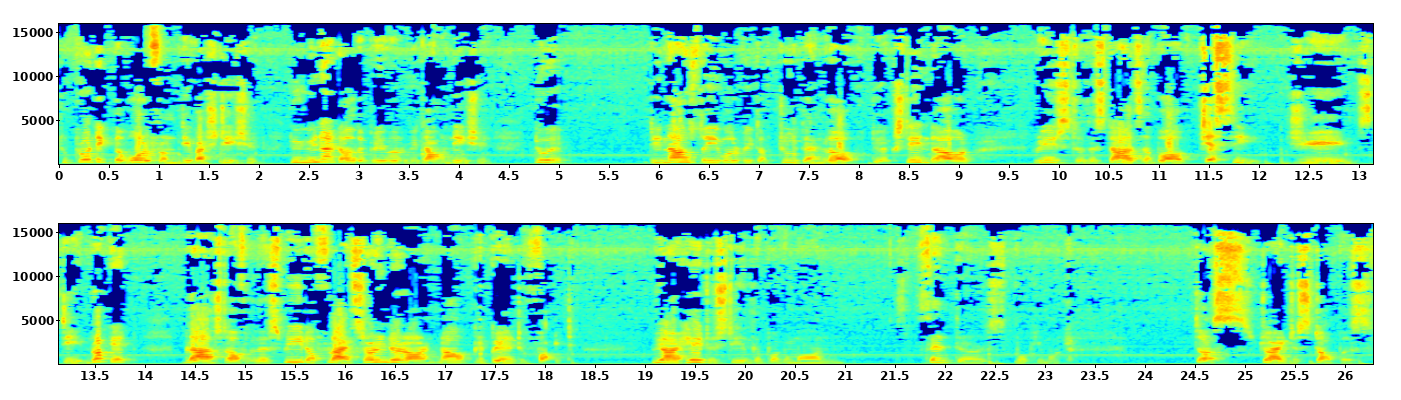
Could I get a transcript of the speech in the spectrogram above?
to protect the world from devastation, to unite all the people with our nation, to denounce the evil with of truth and love, to extend our reach to the stars above. Jessie, James, Team Rocket, blast off with the speed of light, surrender or now prepare to fight. We are here to steal the Pokemon Center's Pokemon. Just try to stop us.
